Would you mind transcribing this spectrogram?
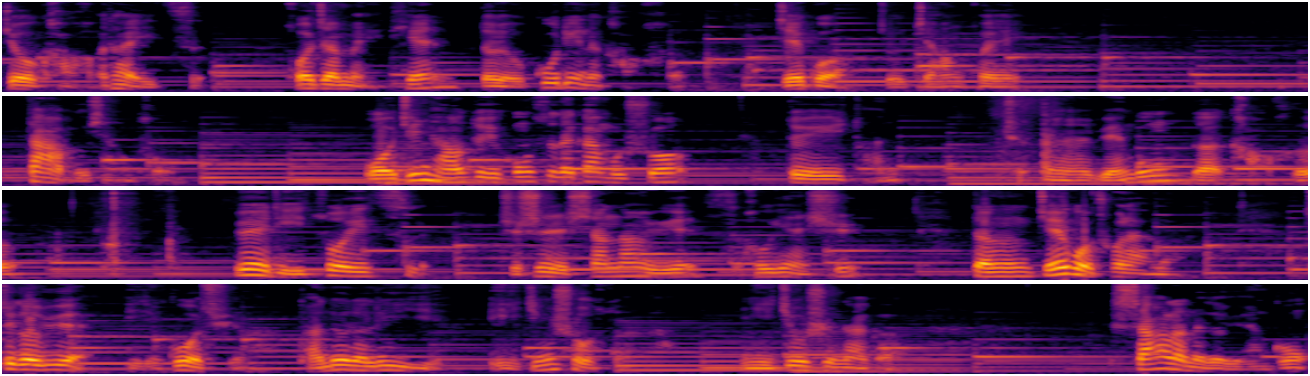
就考核他一次，或者每天都有固定的考核，结果就将会大不相同。我经常对公司的干部说，对于团，呃员工的考核，月底做一次，只是相当于死后验尸。等结果出来了，这个月已经过去了，团队的利益已经受损了，你就是那个杀了那个员工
